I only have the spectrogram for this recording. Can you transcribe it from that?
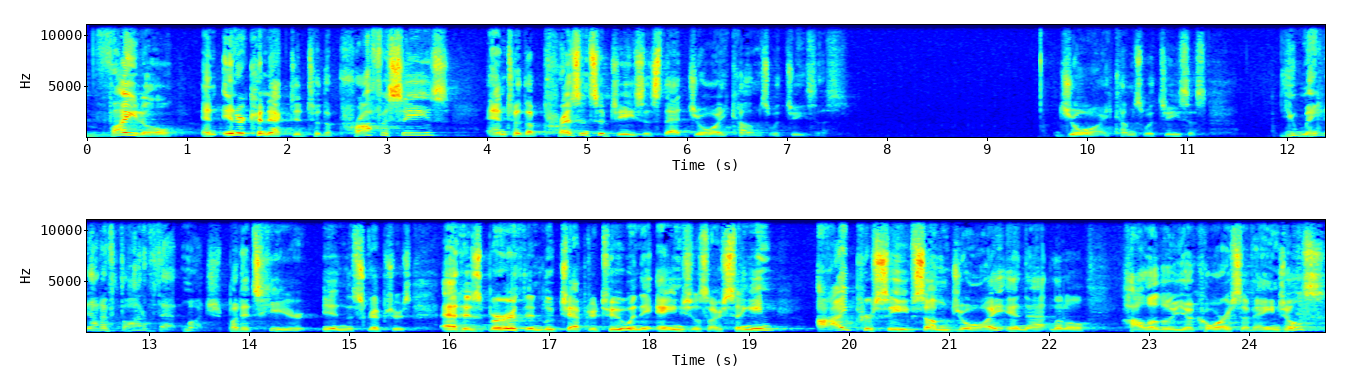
vital and interconnected to the prophecies and to the presence of Jesus. That joy comes with Jesus. Joy comes with Jesus. You may not have thought of that much, but it's here in the scriptures. At his birth in Luke chapter 2, when the angels are singing, I perceive some joy in that little hallelujah chorus of angels.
